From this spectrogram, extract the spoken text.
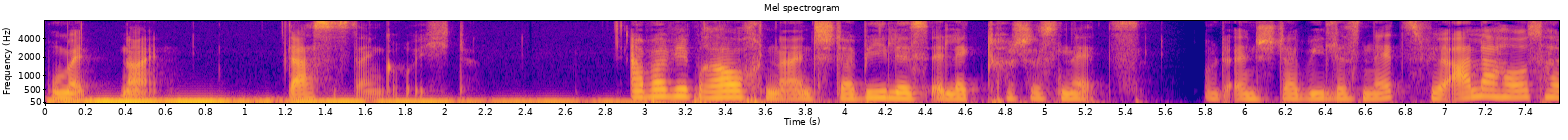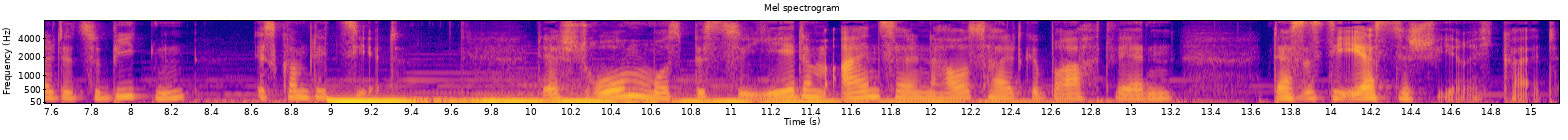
Moment, nein, das ist ein Gerücht. Aber wir brauchen ein stabiles elektrisches Netz. Und ein stabiles Netz für alle Haushalte zu bieten, ist kompliziert. Der Strom muss bis zu jedem einzelnen Haushalt gebracht werden. Das ist die erste Schwierigkeit.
